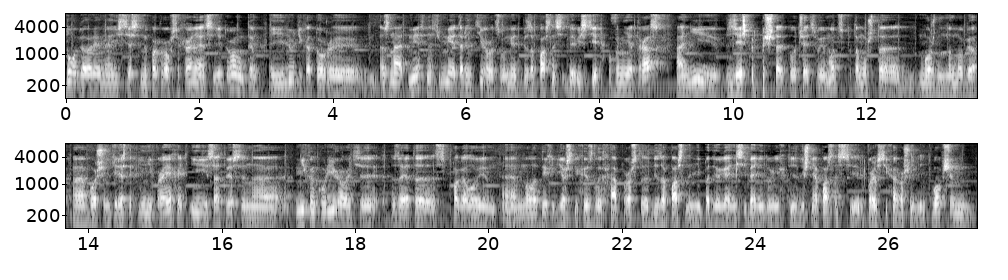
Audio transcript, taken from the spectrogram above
долгое время естественный покров сохраняется нетронутым. И люди, которые знают местность, умеют ориентироваться, умеют безопасно себя вести вне трасс, они здесь предпочитают получать свои эмоции, потому что можно намного э, больше интересных линий проехать и, соответственно, не конкурировать э, за это с поголовьем э, молодых дерзких и злых, а просто безопасно, не подвергая ни себя, ни других излишней опасности, провести хороший день. В общем,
